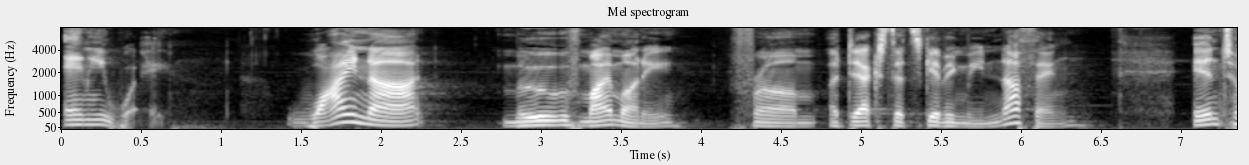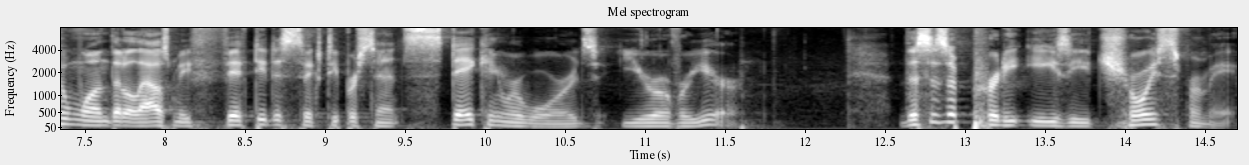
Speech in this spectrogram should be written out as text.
anyway, why not move my money from a DEX that's giving me nothing into one that allows me 50 to 60% staking rewards year over year? This is a pretty easy choice for me.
